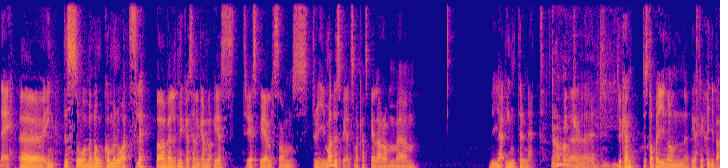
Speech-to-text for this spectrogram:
Nej, eh, inte så. Men de kommer nog att släppa väldigt mycket av sina gamla PS3-spel som streamade spel. Så man kan spela dem ehm, via internet. Jaha. Eh, du kan inte stoppa i någon PS3-skiva.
